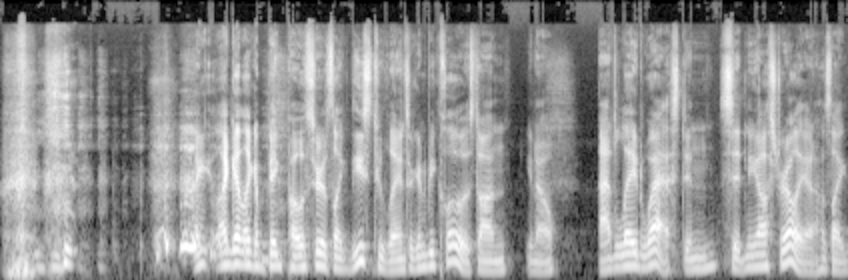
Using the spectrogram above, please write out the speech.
I, I get like a big poster. It's like these two lanes are going to be closed on, you know, Adelaide West in Sydney, Australia. I was like,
